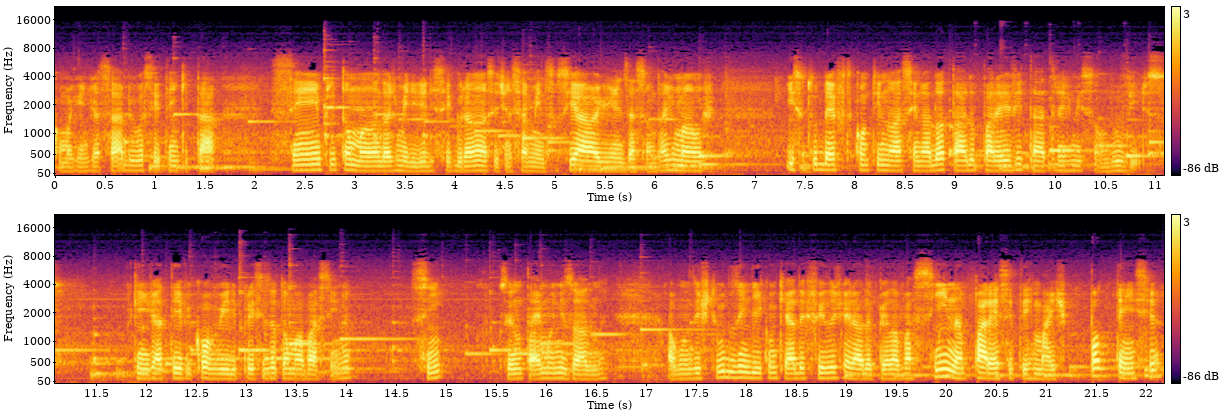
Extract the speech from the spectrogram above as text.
Como a gente já sabe, você tem que estar tá sempre tomando as medidas de segurança, distanciamento social, higienização das mãos. Isso tudo deve continuar sendo adotado para evitar a transmissão do vírus quem já teve Covid precisa tomar vacina? Sim, você não está imunizado, né? Alguns estudos indicam que a defesa gerada pela vacina parece ter mais potência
